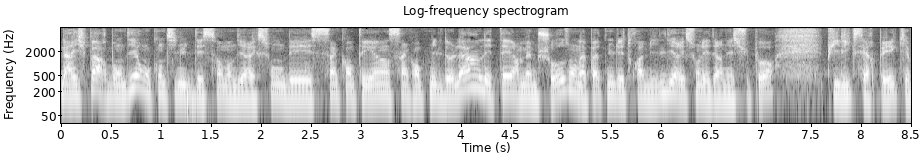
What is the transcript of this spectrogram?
n'arrive pas à rebondir. On continue de descendre en direction des 51, 50 000 dollars. L'Ether, même chose. On n'a pas tenu les 3 000, direction les derniers supports. Puis l'XRP qui a,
